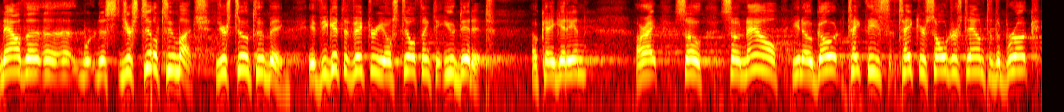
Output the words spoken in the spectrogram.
now the, uh, this, you're still too much. You're still too big. If you get the victory, you'll still think that you did it. Okay, Gideon? All right. So so now you know go take these take your soldiers down to the brook,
